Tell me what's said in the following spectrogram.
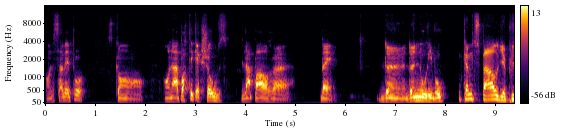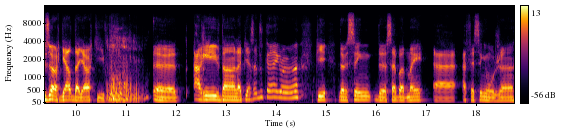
On le savait pas. Parce qu'on on a apporté quelque chose de la part euh, ben, d'un d'un de nos rivaux. Comme tu parles, il y a plusieurs gardes d'ailleurs qui euh, arrivent dans la pièce. Êtes-vous correct? Puis d'un signe de sa bonne main, elle, elle fait signe aux gens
